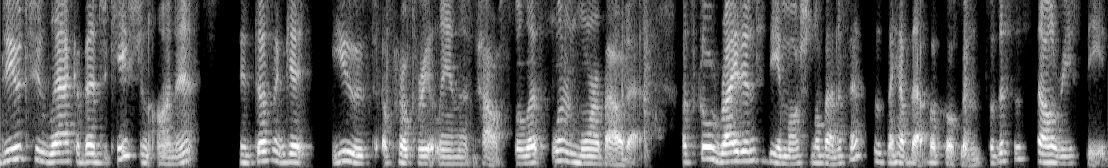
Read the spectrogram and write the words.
due to lack of education on it, it doesn't get used appropriately in this house. So let's learn more about it. Let's go right into the emotional benefits since I have that book open. So this is celery seed.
